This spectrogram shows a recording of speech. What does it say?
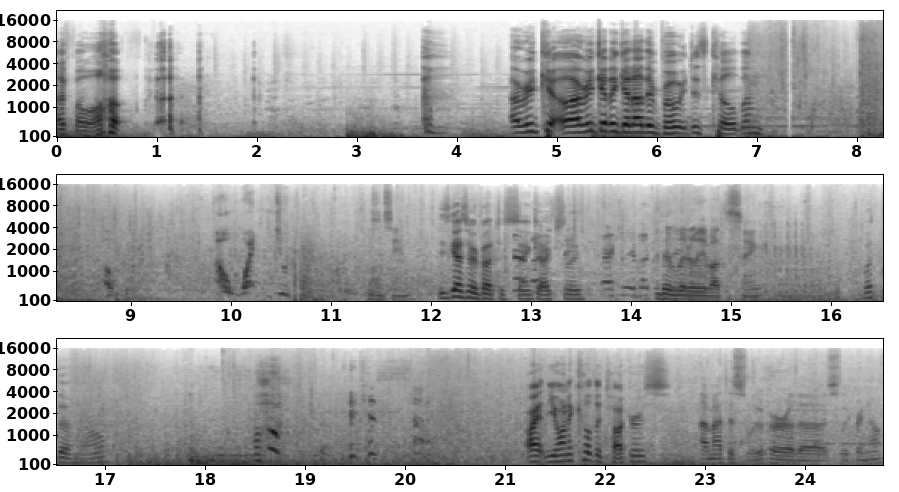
I fell off. Are we, are we gonna get on their boat and just kill them? Oh, oh, what, dude? He's insane. These guys are about to sink, actually. We're actually about to They're literally about to sink. What the hell? It just sucks. Alright, you wanna kill the Tuckers? I'm at the sloop or the sloop right now.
